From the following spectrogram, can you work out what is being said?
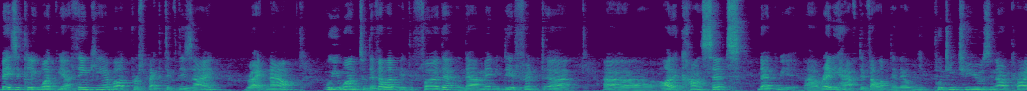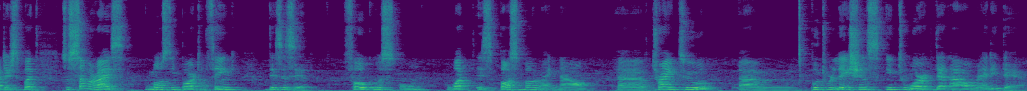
basically what we are thinking about prospective design right now. We want to develop it further and there are many different uh, uh, other concepts that we already have developed and that we put into use in our projects. But to summarize, the most important thing, this is it. Focus on what is possible right now, uh, trying to um, put relations into work that are already there.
